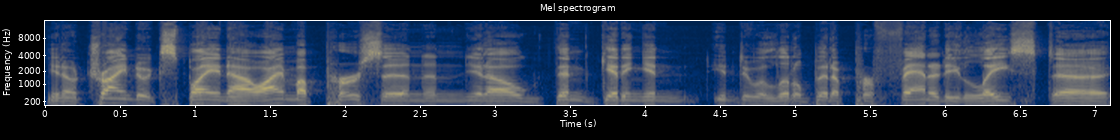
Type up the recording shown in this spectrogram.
you know trying to explain how I'm a person and you know then getting in into a little bit of profanity laced uh,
